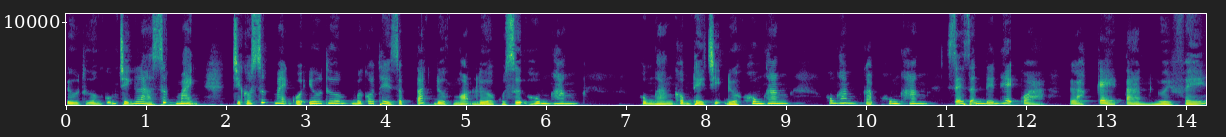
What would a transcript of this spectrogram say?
Yêu thương cũng chính là sức mạnh, chỉ có sức mạnh của yêu thương mới có thể dập tắt được ngọn lửa của sự hung hăng. Hung hăng không thể trị được hung hăng, hung hăng gặp hung hăng sẽ dẫn đến hệ quả là kẻ tàn người phế.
